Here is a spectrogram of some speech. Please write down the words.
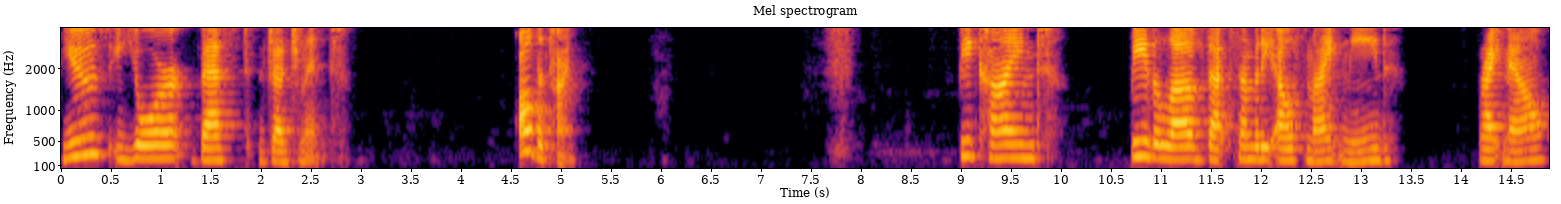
Use your best judgment all the time. Be kind. Be the love that somebody else might need right now.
